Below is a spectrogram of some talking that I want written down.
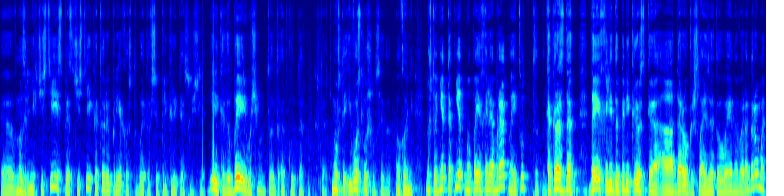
внутренних частей, спецчастей, который приехал, чтобы это все прикрытие осуществлять. Или КГБ, или, в общем, откуда-то. Откуда Потому что его слушался этот полковник. Ну что, нет так нет, мы поехали обратно, и тут как раз до, доехали до перекрестка, а дорога шла из этого военного аэродрома,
